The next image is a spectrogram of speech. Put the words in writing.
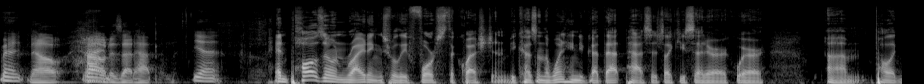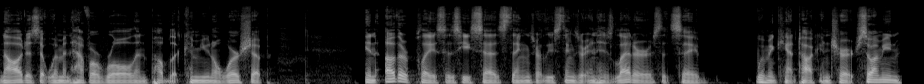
Right. Now, how right. does that happen? Yeah. And Paul's own writings really force the question because, on the one hand, you've got that passage, like you said, Eric, where um, Paul acknowledges that women have a role in public communal worship. In other places, he says things, or at least things are in his letters, that say women can't talk in church. So, I mean,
